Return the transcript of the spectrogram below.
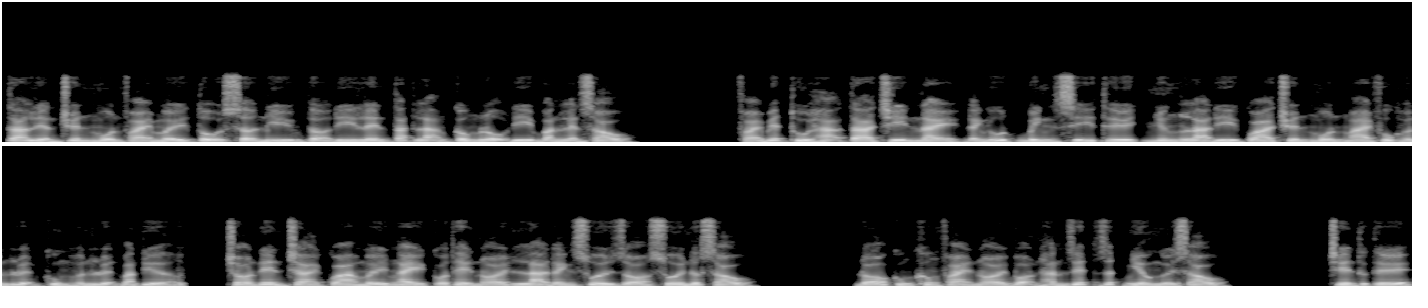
ta liền chuyên môn phái mấy tổ sở nhị vợ đi lên tắt lãng công lộ đi bắn lên sáu. Phải biết thủ hạ ta chi này đánh út binh sĩ thế nhưng là đi qua chuyên môn mai phục huấn luyện cùng huấn luyện bắn tỉa, cho nên trải qua mấy ngày có thể nói là đánh xuôi gió xuôi nước sáu đó cũng không phải nói bọn hắn giết rất nhiều người sáu trên thực tế,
